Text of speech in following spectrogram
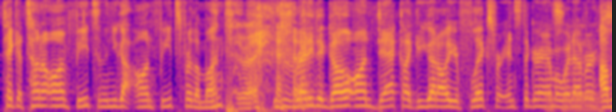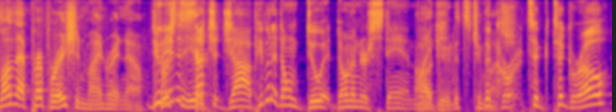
take a ton of on feets, and then you got on feets for the month. Right. You're just ready to go on deck, like you got all your flicks for Instagram or whatever. hilarious. I'm on that preparation mind right now. Dude, First it is such a job. People that don't do it don't understand. Oh, like, dude, it's too the much. gr- to to grow,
